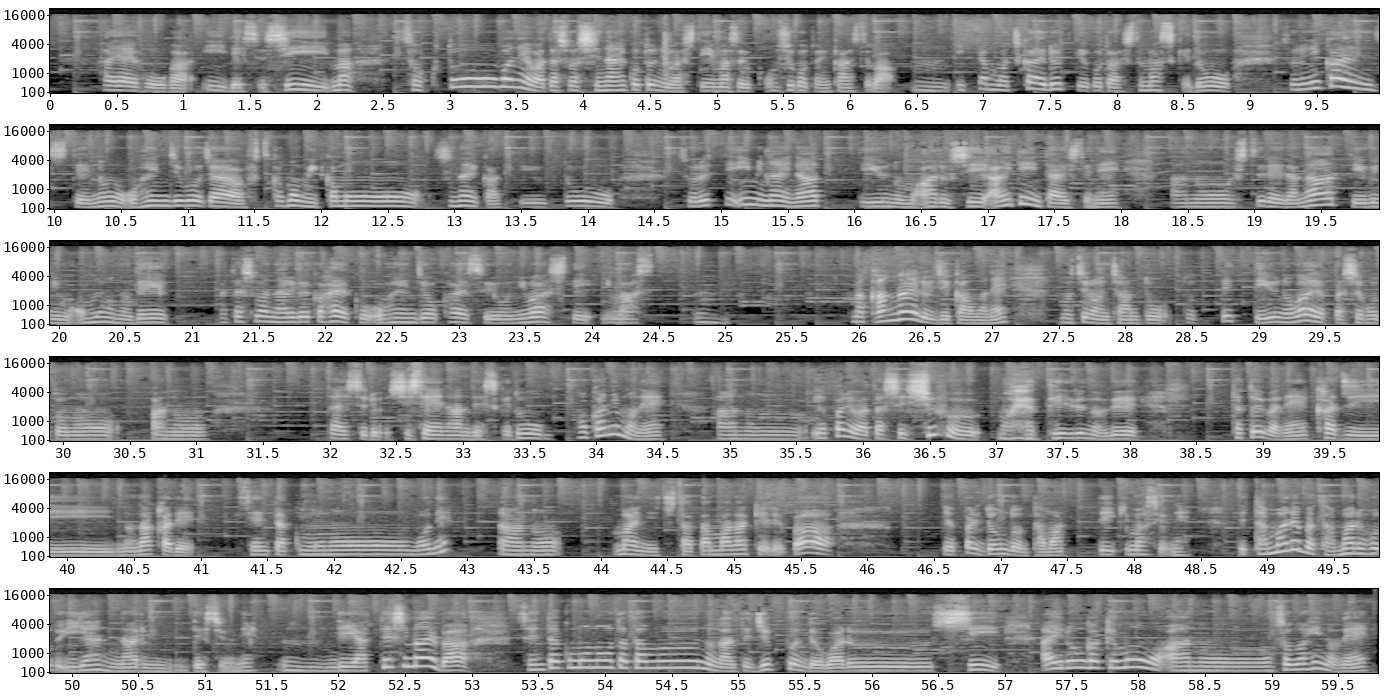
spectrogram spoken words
早い方がいいですしまあ即答はね私はしないことにはしています。お仕事に関しては、うん、一旦持ち帰るっていうことはしてますけどそれに関してのお返事をじゃあ2日も3日もしないかっていうとそれって意味ないなっていうのもあるし相手に対してねあの失礼だなっていうふうにも思うので私はなるべく早くお返事を返すようにはしています。うん。まあ、考える時間はねもちろんちゃんととってっていうのがやっぱ仕事のあの対する姿勢なんですけど他にもねあのやっぱり私主婦もやっているので例えばね家事の中で洗濯物をねあの毎日畳まなければやっぱりどんどん溜まっていきますよね。で溜まれば溜まるほど嫌になるんですよね。うん、でやってしまえば洗濯物を畳むのなんて10分で終わるしアイロンがけも、あのー、その日のね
